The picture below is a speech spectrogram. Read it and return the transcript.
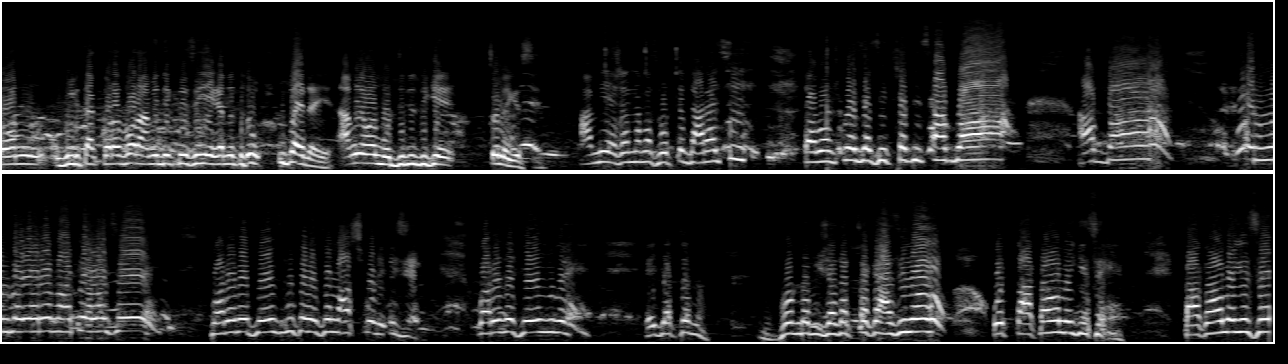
তখন গুলি তাক করার পর আমি দেখতেছি এখানে তো উপায় নাই। আমি আমার মসজিদের দিকে চলে গেছি। আমি এসার নামাজ পড়তে দাঁড়াইছি। এমন সময় যা শিক্ষা দিছে, আব্বা! আব্বা! রুল ভাইয়ারে মাটি আলাইছে পরে ফেসবুকে লাশ পড়ে গেছে। পরে ফেসবুকে এই যাচ্ছে পনেরো বিশ হাজার টাকা আসিল ওর টাকাও লেগেছে। টাকাও লেগেছে।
